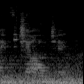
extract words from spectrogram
Drive charging.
